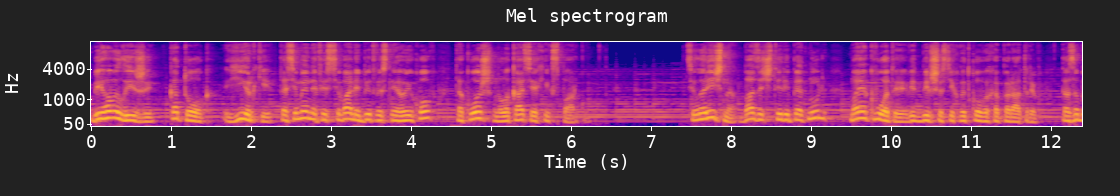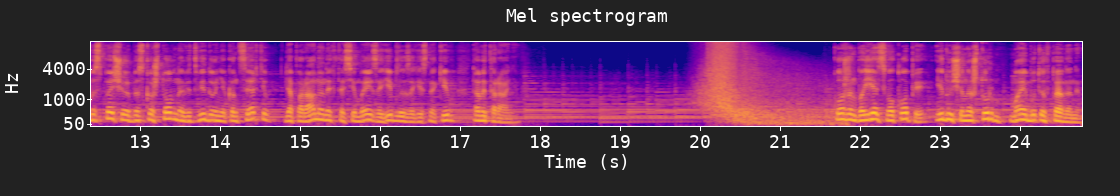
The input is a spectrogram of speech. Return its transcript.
Бігові лижі, каток, гірки та сімейні фестивалі битви сніговиків також на локаціях X-парку. Цілорічна база 450 має квоти від більшості квиткових операторів та забезпечує безкоштовне відвідування концертів для поранених та сімей загиблих захисників та ветеранів. Кожен боєць в окопі, ідучи на штурм, має бути впевненим,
